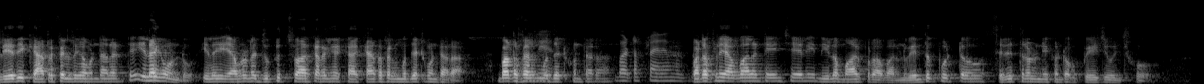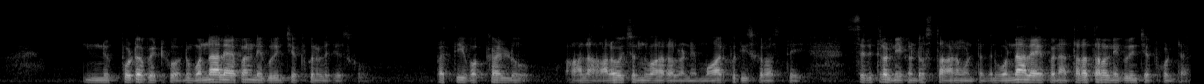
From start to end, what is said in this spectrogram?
లేదు క్యాటర్పిల్గా ఉండాలంటే ఇలాగే ఉండు. ఇలా ఎవరైనా దుఃఖస్వాకరంగా క్యాటర్పిల్ ముద్దెట్టుకుంటారా? బటర్ఫ్లై ముద్దెట్టుకుంటారా? బటర్ఫ్లైనే ఉంది బటర్ఫ్లై అవ్వాలంటే ఏం చేయాలి? నీలో మార్పు రావాలి. నువ్వు ఎందుకు పుట్టావు? చరిత్రలో నీకంటే ఒక పేజీ ఉంచుకో. నువ్వు ఫోటో పెట్టుకో నువ్వు ఉన్నా లేపని నీ గురించి చెప్పుకునేలా చేసుకో. ప్రతి ఒక్కళ్ళు వాళ్ళ ఆలోచన ద్వారాలోనే మార్పు తీసుకుని చరిత్రలో నీకంటూ స్థానం ఉంటుంది. నువ్వు ఉన్నా లేకపోయినా తరతరాలు నీ గురించి చెప్పుకుంటారు.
